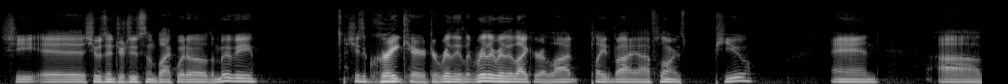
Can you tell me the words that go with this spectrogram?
She is she was introduced in Black Widow the movie. She's a great character. Really, really, really like her a lot. Played by uh, Florence Pugh, and uh,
